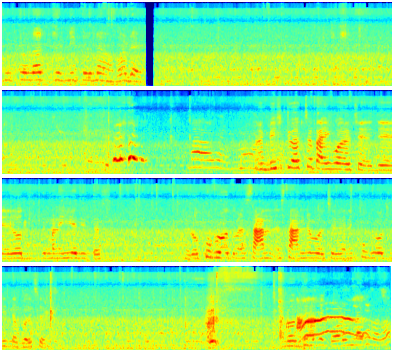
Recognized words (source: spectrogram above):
फिर তোলা ঠান্ডিতে না আমাদের বৃষ্টি হচ্ছে তাই বলেছে যে রোদ মানে ইয়ে দিতে রো- খুব রোদ মানে সান সানডে বলছে মানে খুব রোদ দিতে বলছে। রোদ দিলে যে গরম লাগে বাবা।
